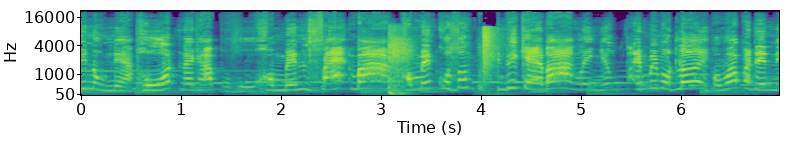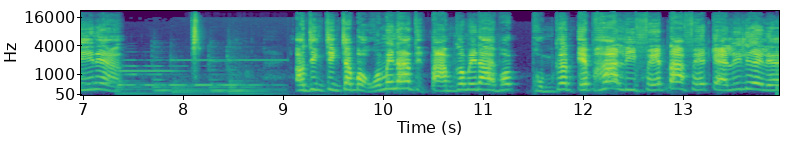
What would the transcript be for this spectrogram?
พี่หนุ่มเนี่ยโพสต์นะครับโอ้โหคอมเมนต์แซะบ้างคอมเมนต์กูส้นตีนพี่แกบ้างอะไรอย่างเงี้ยเต็มไปหมดเลย ผมว่าประเด็นนี้เนี่ยเอาจริง ๆ จะบอกว่าไม่น่าติดตามก็ไม่ได้เพราะผมก็ F5 รีเฟซหน้าเฟซแกเรื่อยๆเลย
